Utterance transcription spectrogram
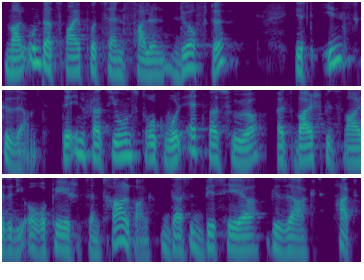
mal unter 2% fallen dürfte, ist insgesamt der Inflationsdruck wohl etwas höher, als beispielsweise die Europäische Zentralbank das bisher gesagt hat.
